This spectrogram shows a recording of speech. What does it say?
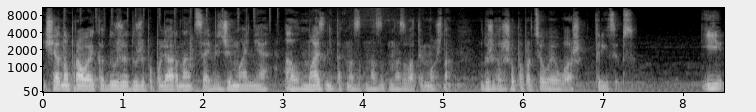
І ще одна вправа, яка дуже дуже популярна, це віджимання алмазні, так наз- наз- назвати можна. Дуже хорошо попрацьовує ваш тріцепс. І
